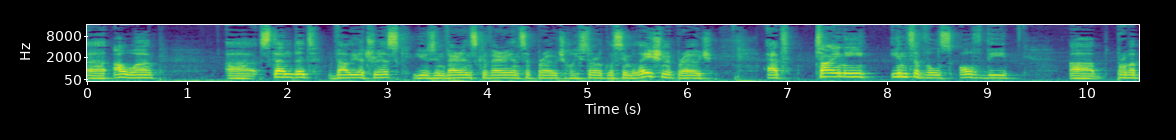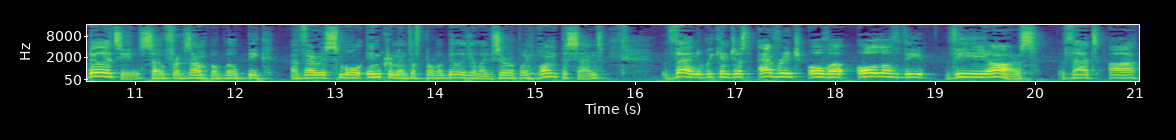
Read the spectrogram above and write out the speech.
uh, our uh, standard value at risk using variance covariance approach or historical simulation approach at tiny intervals of the uh, probability. So, for example, we'll pick a very small increment of probability like 0.1%, then we can just average over all of the VARs that are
